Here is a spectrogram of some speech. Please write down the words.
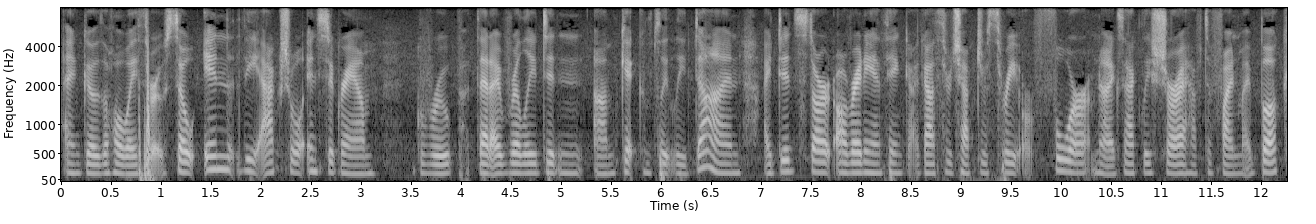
and go the whole way through. So in the actual Instagram, group that I really didn't um, get completely done. I did start already. I think I got through chapter three or four. I'm not exactly sure. I have to find my book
